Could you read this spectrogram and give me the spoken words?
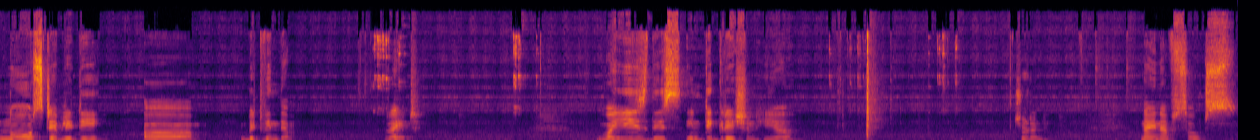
no stability between them right why is this integration here చూడండి. నైన్ ఆఫ్ సౌట్స్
